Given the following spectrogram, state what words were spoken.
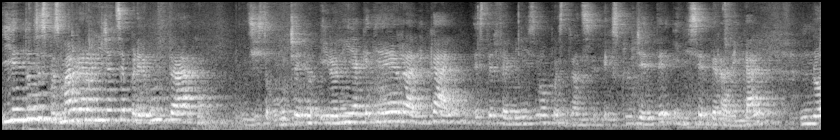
Y entonces, pues Margaret Millan se pregunta, insisto, con mucha ironía, ¿qué tiene radical este feminismo pues trans excluyente? Y dice, de radical no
